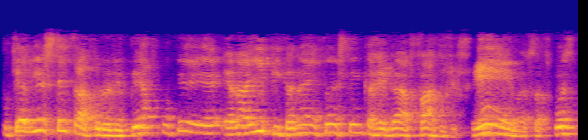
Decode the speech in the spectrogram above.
Porque ali eles têm trator ali perto, porque é na hípica, né? Então eles têm que carregar fardo de fêmea, essas coisas.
